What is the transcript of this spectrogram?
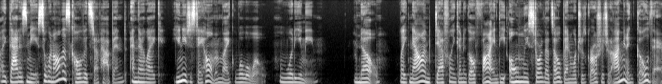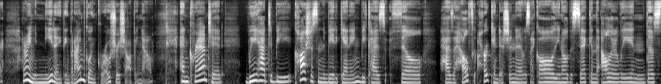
like that is me. So when all this COVID stuff happened and they're like, you need to stay home, I'm like, whoa, whoa, whoa. What do you mean? No. Like now I'm definitely going to go find the only store that's open, which was grocery store. I'm going to go there. I don't even need anything, but I'm going grocery shopping now. And granted, we had to be cautious in the beginning because Phil has a health heart condition and it was like oh you know the sick and the elderly and this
